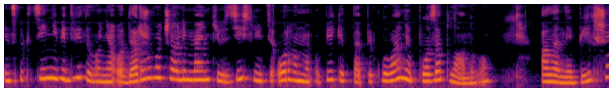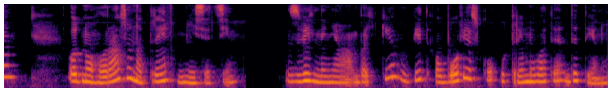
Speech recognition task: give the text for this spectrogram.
Інспекційні відвідування одержувача аліментів здійснюються органом опіки та піклування позапланово, але не більше одного разу на три місяці. Звільнення батьків від обов'язку утримувати дитину.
